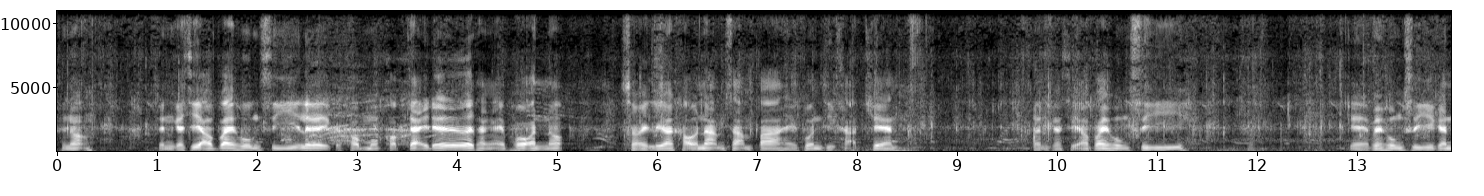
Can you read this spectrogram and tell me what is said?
พี่น้องเพิ่นก็สิเอาไปโฮงสีเลยก็ขอบมกขอบใจเด้อทางไอพรเนาะซอยเรือเขาน้ำสามปลาให้คนที่ขาดแคลนเพิ่นก็สิเอาไปโฮงสี แก่ไปโฮงสีกัน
